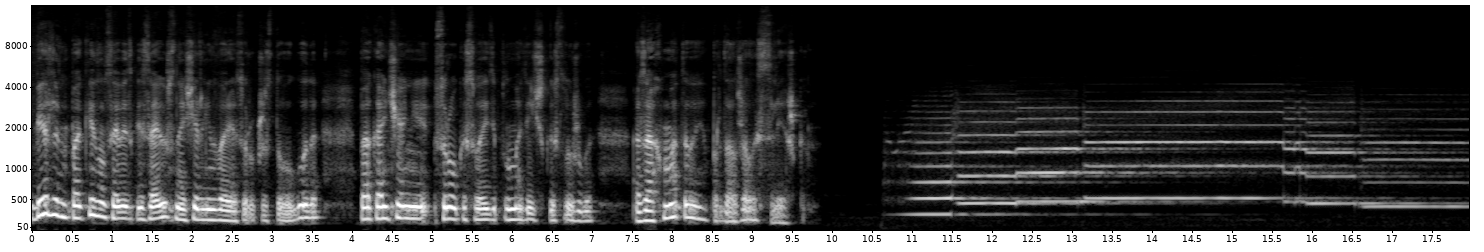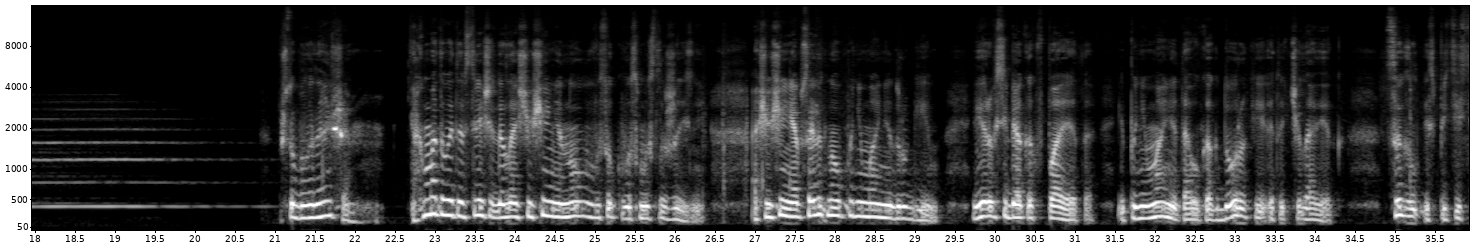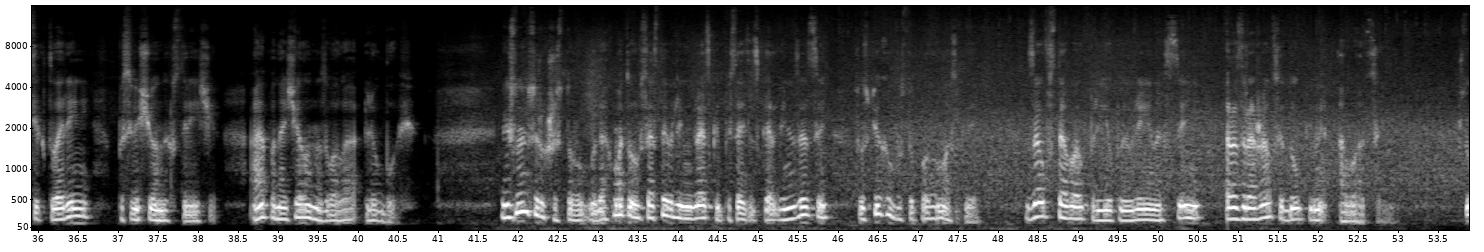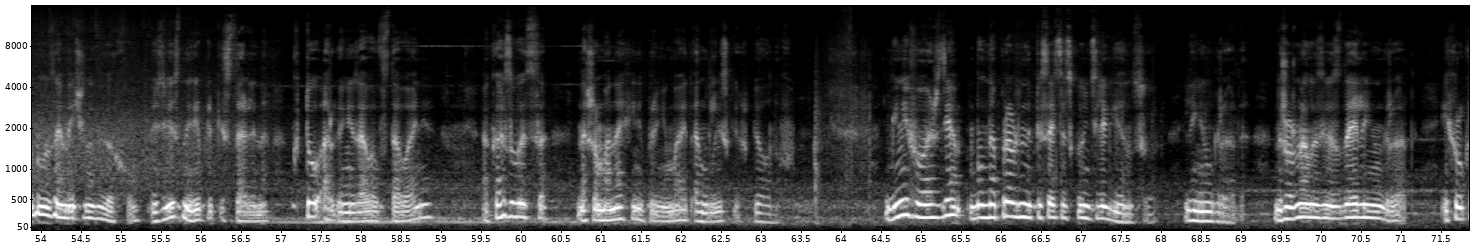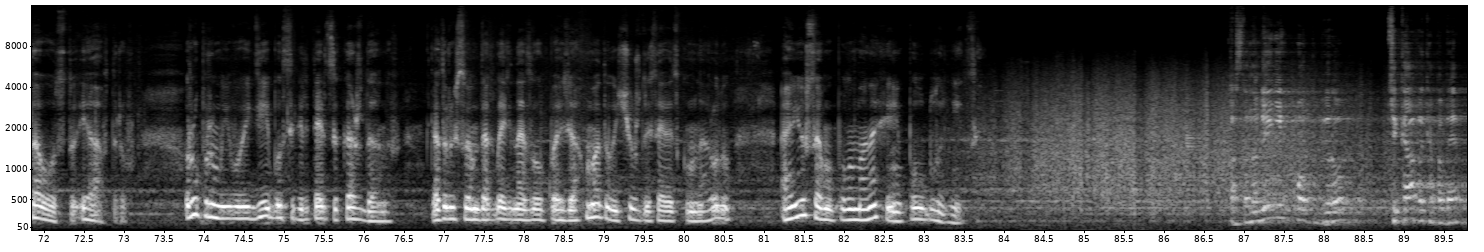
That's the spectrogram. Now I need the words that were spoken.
Берлин покинул Советский Союз в начале января 1946 года по окончании срока своей дипломатической службы, а за Ахматовой продолжалась слежка. Что было дальше? Ахматова эта встреча дала ощущение нового высокого смысла жизни, ощущение абсолютного понимания другим, вера в себя как в поэта и понимание того, как дорог ей этот человек. Цикл из пяти стихотворений, посвященных встрече, она поначалу назвала «Любовь». Весной 1946 года Ахматова в составе Ленинградской писательской организации с успехом выступала в Москве. Зал вставал при ее появлении на сцене – разражался долгими овациями. Что было замечено наверху? Известные реплики Сталина. Кто организовал вставание? Оказывается, наша монахиня принимает английских шпионов. Гнев вождя был направлен на писательскую интеллигенцию Ленинграда, на журналы «Звезда» и «Ленинград», их руководство и авторов. Рупором его идей был секретарь ЦК Жданов, который в своем докладе назвал поэзию Ахматовой чуждой советскому народу, а ее саму полумонахиней полублудницей. Постановление Оргбюро ЦК ВКПБ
